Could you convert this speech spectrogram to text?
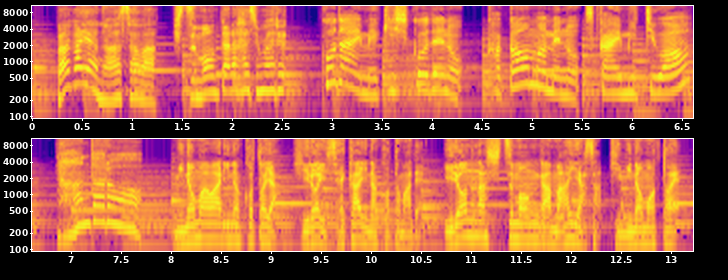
ドラえもん我が家の朝は質問から始まる古代メキシコでのカカオ豆の使い道は？なんだろう。身の回りのことや広い世界のことまでいろんな質問が毎朝君のもとへ。ママ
